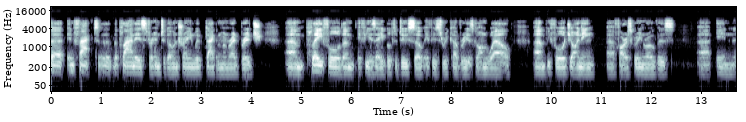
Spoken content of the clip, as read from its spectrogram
uh, in fact, uh, the plan is for him to go and train with Dagenham and Redbridge. um, play for them if he is able to do so, if his recovery has gone well, um, before joining Forest Green Rovers in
